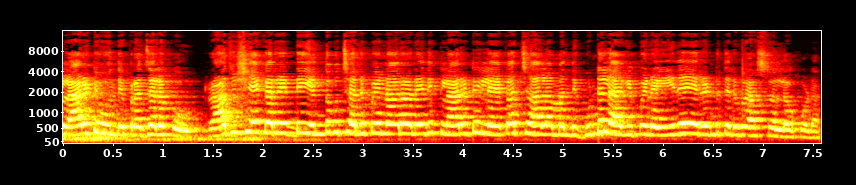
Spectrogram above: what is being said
క్లారిటీ ఉంది ప్రజలకు. రాజశేఖర్ రెడ్డి ఎందుకు చనిపోయినారు అనేది క్లారిటీ లేక చాలా మంది గుండెలు ఆగిపోయినాయి. ఇదే రెండు తెలుగు రాష్ట్రాల్లో కూడా.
